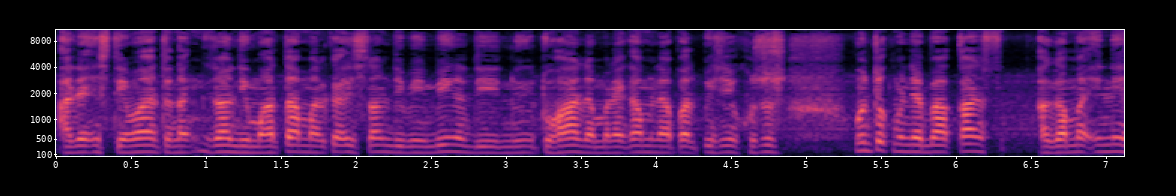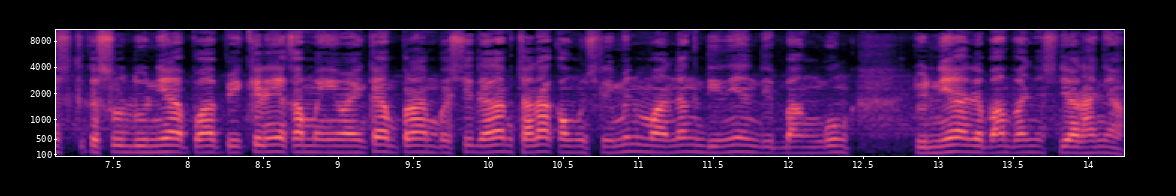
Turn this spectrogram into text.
ada istimewa tentang Islam di mata mereka Islam dibimbing di Tuhan dan mereka mendapat visi khusus untuk menyebarkan agama ini ke seluruh dunia. Pola pikir ini akan mengimainkan peran bersih dalam cara kaum muslimin memandang dini yang di panggung dunia ada banyak sejarahnya.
